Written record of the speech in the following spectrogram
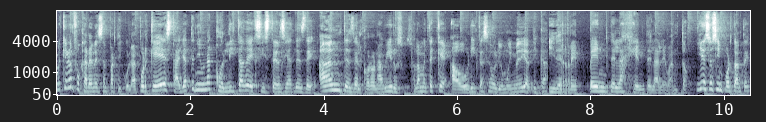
Me quiero enfocar en esta en particular porque esta ya tenía una colita de existencia desde antes del coronavirus, solamente que ahorita se volvió muy mediática y de repente la gente la levantó. Y eso es importante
